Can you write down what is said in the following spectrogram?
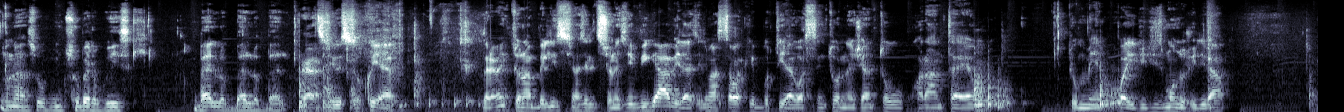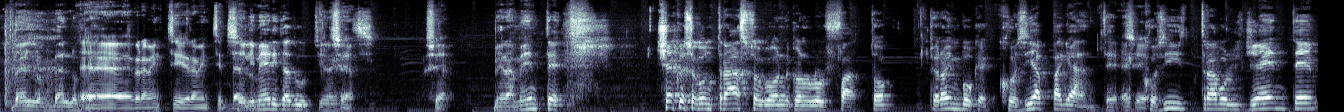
una un super whisky. Bello, bello, bello. Ragazzi, questo qui è veramente una bellissima selezione. Se vi capita, se è rimasta qualche bottiglia, costa intorno ai 140 euro più o meno. Poi Gismondo ci dirà. Bello, bello, bello. È veramente, veramente bello. Se li merita tutti, Sì. ragazzi. Sì. Veramente. C'è questo contrasto con, con l'olfatto, però in bocca è così appagante, è Sì. così travolgente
